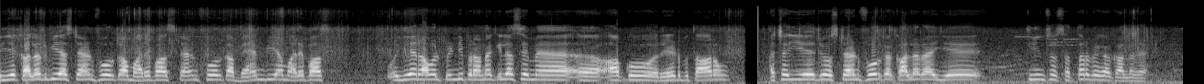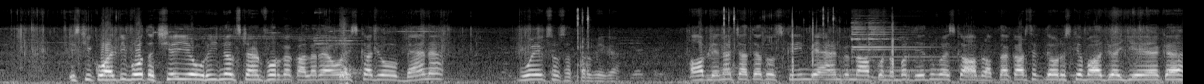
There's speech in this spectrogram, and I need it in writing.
ये कलर भी है स्टैंड फोर का, हमारे पास स्टैंड फोर का बैन भी है हमारे पास। और ये रावलपिंडी पुराना किला से मैं आपको रेट बता रहा हूँ। अच्छा ये जो स्टैंड फोर का कलर है, ये तीन सौ सत्तर रुपये का कलर है। इसकी क्वालिटी बहुत अच्छी है, ये ओरिजिनल स्टैंड फोर का कलर है और इसका जो बैन है, वो एक सौ सत्तर रुपये का आप लेना चाहते हैं तो स्क्रीन पे एंड पे मैं आपको नंबर दे दूँगा, इसका आप रब्ता कर सकते हैं और इसके बाद जो है ये एक है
